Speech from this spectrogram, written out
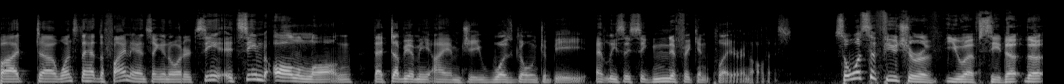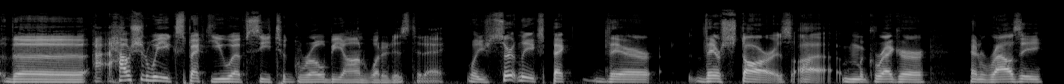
But uh, once they had the financing in order, it, se- it seemed all along that WME IMG was going to be at least a significant player in all this. So, what's the future of UFC? The the the how should we expect UFC to grow beyond what it is today? Well, you certainly expect their their stars, uh, McGregor and Rousey,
